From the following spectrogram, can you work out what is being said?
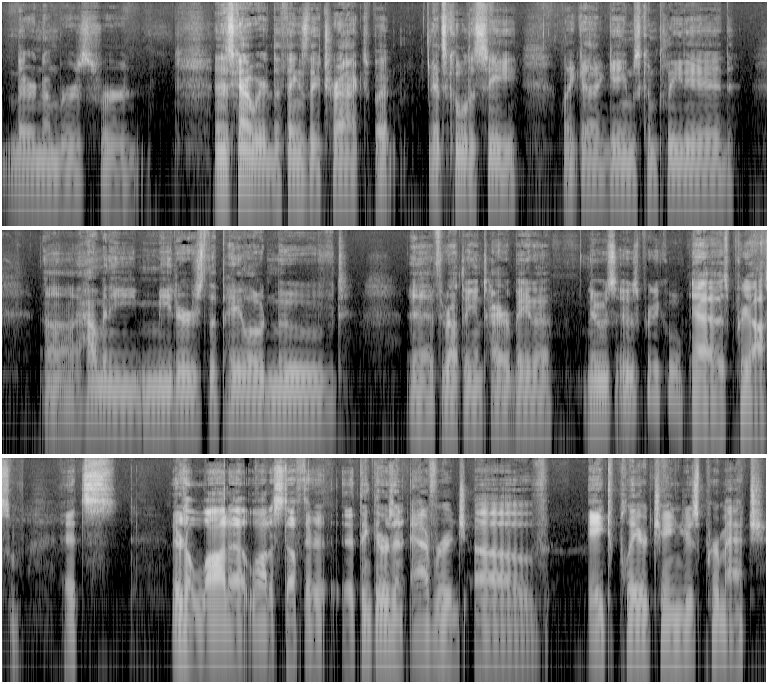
their numbers for, and it's kind of weird the things they tracked, but it's cool to see, like uh, games completed, uh, how many meters the payload moved uh, throughout the entire beta. It was it was pretty cool. Yeah, it was pretty awesome. It's there's a lot of lot of stuff there. I think there was an average of eight player changes per match.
